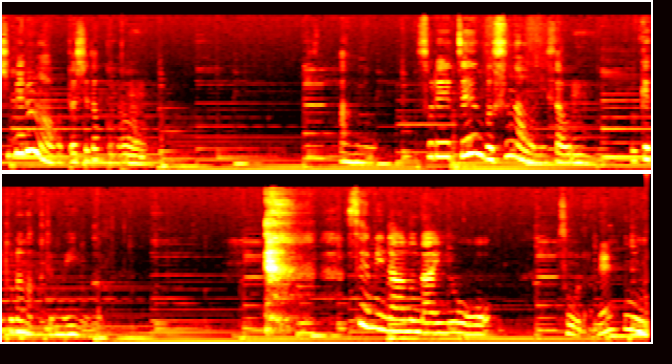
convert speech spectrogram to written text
決めるのは私だから、うん。あのそれ全部素直にさ、受け取らなくてもいいよね。セミナーの内容を、そうだね。うん、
